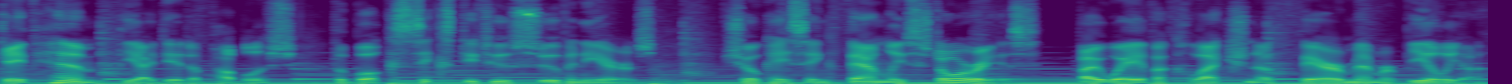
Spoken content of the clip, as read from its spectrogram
gave him the idea to publish the book 62 Souvenirs, showcasing family stories by way of a collection of fair memorabilia.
